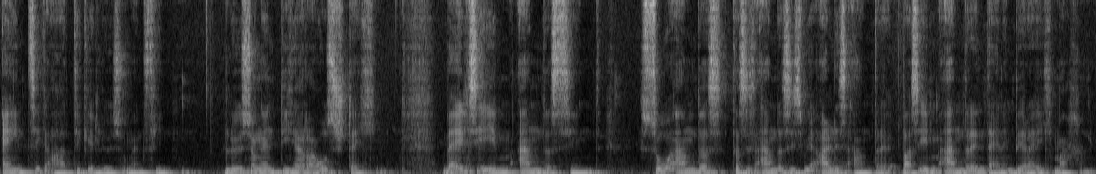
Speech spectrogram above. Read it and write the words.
einzigartige Lösungen finden. Lösungen, die herausstechen, weil sie eben anders sind, so anders, dass es anders ist wie alles andere, was eben andere in deinem Bereich machen.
